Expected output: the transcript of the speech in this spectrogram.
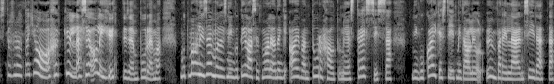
Sitten mä sanoin, että joo, kyllä se oli hyttysen purema. Mutta mä olin semmoisessa niinku tilassa, että mä olin jotenkin aivan turhautunut ja stressissä niin kuin kaikesta siitä, mitä oli ollut ympärillään, siitä, että,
